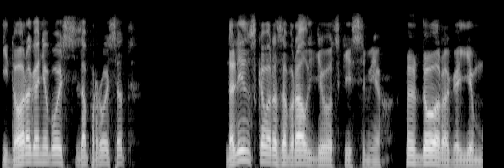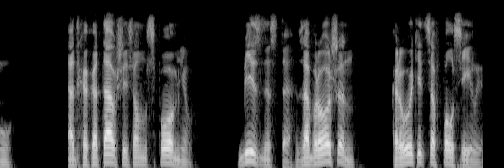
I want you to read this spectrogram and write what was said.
И дорого, небось, запросят. Долинского разобрал идиотский смех. Дорого ему. Отхохотавшись, он вспомнил. Бизнес-то заброшен, крутится в полсилы,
